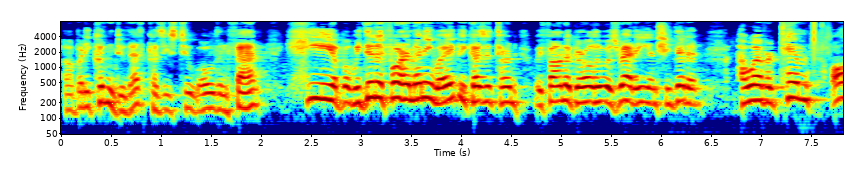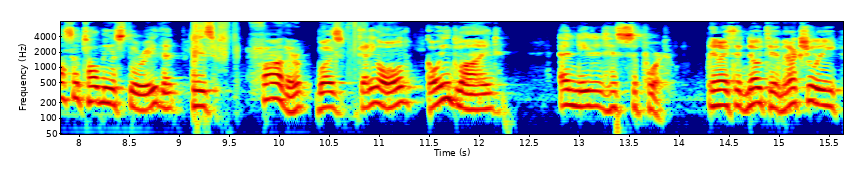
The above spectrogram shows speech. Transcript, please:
uh, but he couldn't do that because he's too old and fat. He, uh, but we did it for him anyway because it turned. We found a girl who was ready, and she did it. However, Tim also told me a story that his father was getting old, going blind, and needed his support. And I said, No, Tim, actually,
